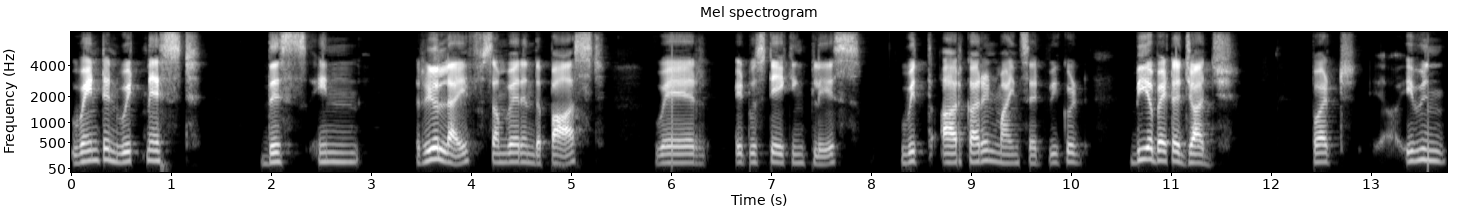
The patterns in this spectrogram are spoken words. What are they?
went and witnessed this in real life somewhere in the past where it was taking place with our current mindset we could be a better judge. But uh, even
